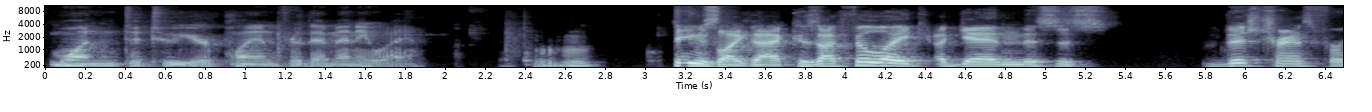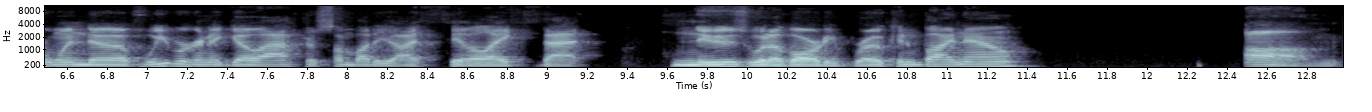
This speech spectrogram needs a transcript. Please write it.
one to two year plan for them anyway. Mm-hmm. Seems like that because I feel like again, this is this transfer window. If we were going to go after somebody, I feel like that news would have already broken by now. Um,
